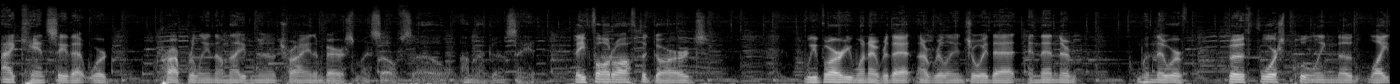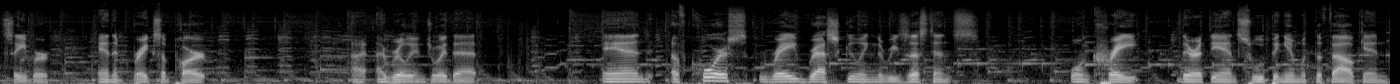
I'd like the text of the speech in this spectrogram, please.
I can't say that word properly, and I'm not even gonna try and embarrass myself, so I'm not gonna say it. They fought off the guards we've already went over that. and I really enjoyed that. And then there, when they were both force pulling the lightsaber and it breaks apart, I, I really enjoyed that. And of course, Rey rescuing the Resistance on Crait there at the end, swooping in with the Falcon.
